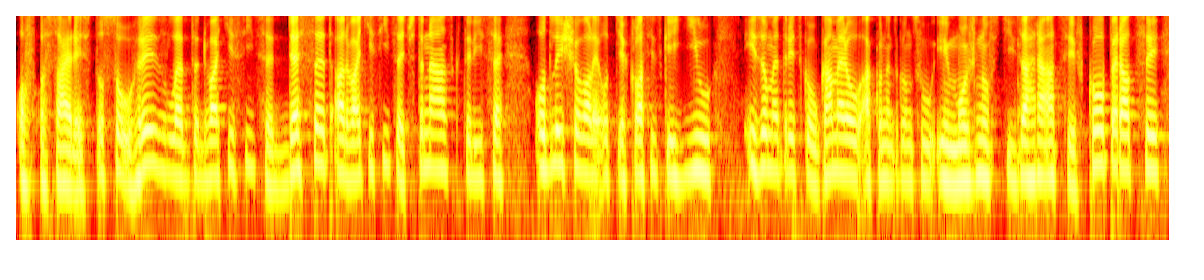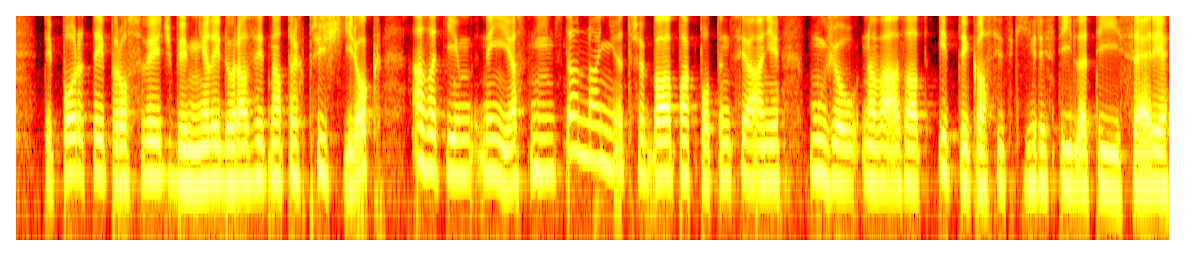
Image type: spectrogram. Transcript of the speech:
of Osiris. To jsou hry z let 2010 a 2014, které se odlišovaly od těch klasických dílů izometrickou kamerou a konec konců i možností zahrát si v kooperaci. Ty porty pro Switch by měly dorazit na trh příští rok a zatím není jasný, zda na ně třeba pak potenciálně můžou navázat i ty klasické hry z této série.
